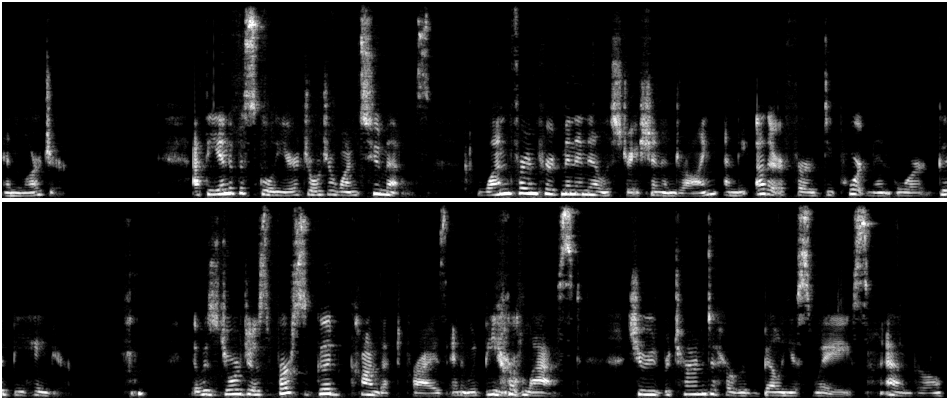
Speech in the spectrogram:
and larger. At the end of the school year, Georgia won two medals one for improvement in illustration and drawing, and the other for deportment or good behavior. it was Georgia's first good conduct prize, and it would be her last. She would return to her rebellious ways. Atta girl.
